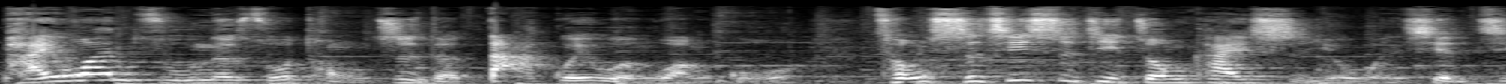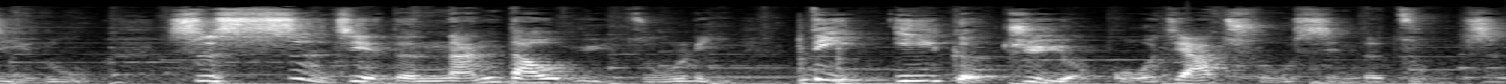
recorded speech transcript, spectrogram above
排湾族呢所统治的大龟文王国，从十七世纪中开始有文献记录，是世界的南岛语族里第一个具有国家雏形的组织。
